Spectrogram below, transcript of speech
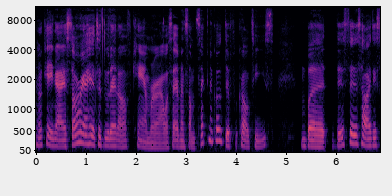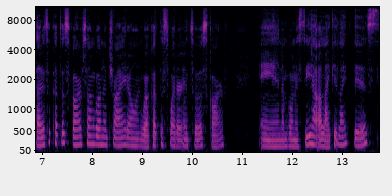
Okay guys, sorry I had to do that off camera. I was having some technical difficulties. But this is how I decided to cut the scarf. So I'm going to try it on. Well, cut the sweater into a scarf. And I'm going to see how I like it like this.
